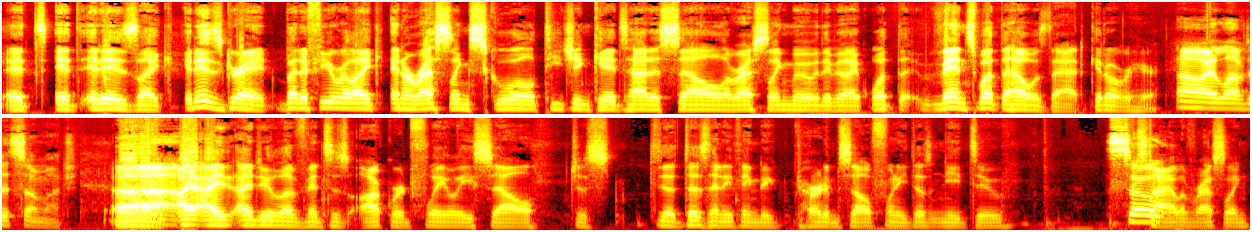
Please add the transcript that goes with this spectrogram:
it's it it is like it is great. But if you were like in a wrestling school teaching kids how to sell a wrestling move, they'd be like, "What the Vince? What the hell was that? Get over here." Oh, I loved it so much. Uh, I, I I do love Vince's awkward flaily sell. Just d- does anything to hurt himself when he doesn't need to. So Style of wrestling.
